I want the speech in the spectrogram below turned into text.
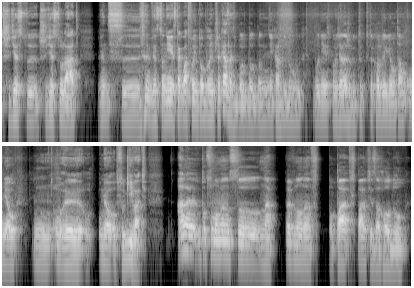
30, mm, 30 lat, więc, więc to nie jest tak łatwo im tą broń przekazać, bo, bo, bo nie każdy by mógł, bo nie jest powiedziane, żeby kto, ktokolwiek ją tam umiał, mm, y, umiał obsługiwać. Ale podsumowując to na pewno na wsparcie Zachodu Y,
